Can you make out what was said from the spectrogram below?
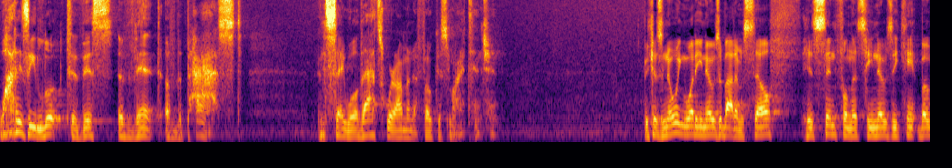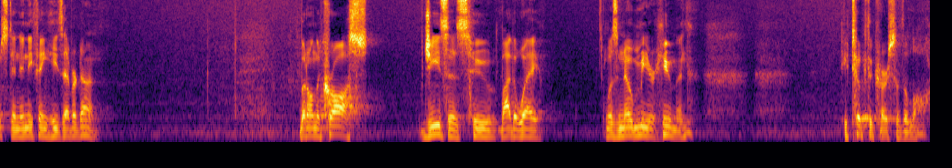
Why does he look to this event of the past and say, Well, that's where I'm going to focus my attention? Because knowing what he knows about himself, his sinfulness, he knows he can't boast in anything he's ever done. But on the cross, Jesus, who, by the way, was no mere human, he took the curse of the law.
